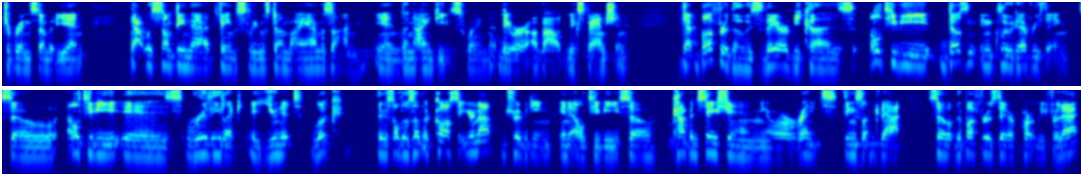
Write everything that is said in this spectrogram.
to bring somebody in. That was something that famously was done by Amazon in the 90s when they were about expansion. That buffer, though, is there because LTV doesn't include everything. So LTV is really like a unit look. There's all those other costs that you're not attributing in LTV. So compensation, your rent, things like that. So the buffer is there partly for that.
